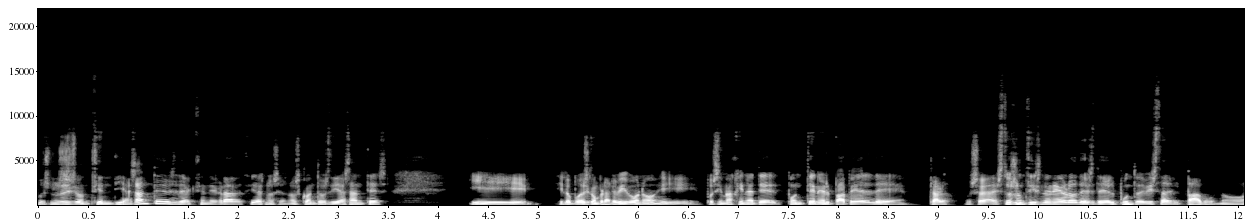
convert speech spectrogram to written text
pues no sé si son 100 días antes de Acción de Gracias, no sé, unos cuantos días antes, y, lo puedes comprar vivo, ¿no? Y pues imagínate, ponte en el papel de, claro, o sea, esto es un cisne negro desde el punto de vista del pavo, ¿no?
